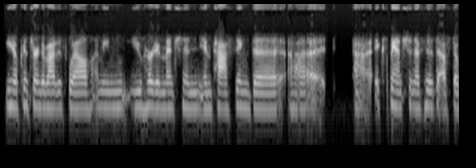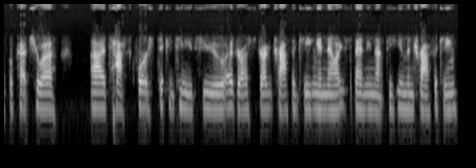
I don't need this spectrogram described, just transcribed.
you know concerned about as well. I mean, you heard him mention in passing the uh, uh, expansion of his Esto Perpetua uh, task force to continue to address drug trafficking, and now expanding that to human trafficking.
